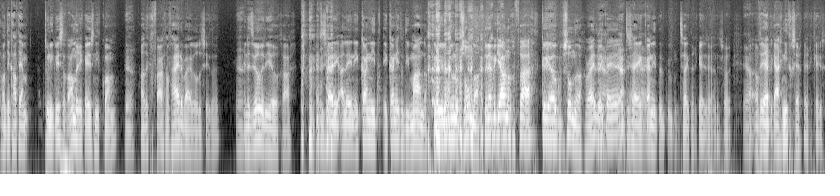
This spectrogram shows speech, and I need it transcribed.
Want ik had hem, toen ik wist dat andere Kees niet kwam, Ja. had ik gevraagd of hij erbij wilde zitten. Ja. En dat wilde hij heel graag. En toen zei hij alleen, ik kan, niet, ik kan niet op die maandag. Kunnen jullie het doen op zondag? Toen heb ik jou nog gevraagd, kun je ook op zondag, right? Ja, Kan je? ja, en toen zei hij, ik kan niet. Toen zei ik tegen Kees, sorry. Of dat heb ik eigenlijk niet gezegd tegen Kees.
